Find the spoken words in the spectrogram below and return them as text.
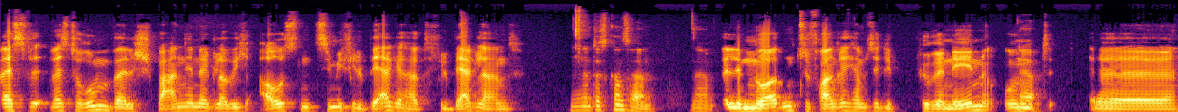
weißt du weißt warum? Weil Spanien ja, glaube ich, außen ziemlich viel Berge hat, viel Bergland. ja, das kann sein. Ja. Weil im Norden zu Frankreich haben sie die Pyrenäen und äh,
